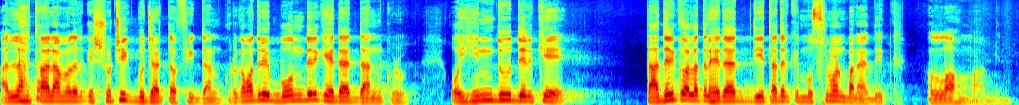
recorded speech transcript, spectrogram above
আল্লাহ তাহলে আমাদেরকে সঠিক বোঝার তফিক দান করুক। আমাদের ওই বোনদেরকে হেদায়ত দান করুক। ওই হিন্দুদেরকে তাদেরকে আল্লাহ তালা হেদায়ত দিয়ে তাদেরকে মুসলমান বানায় দিক। আল্লাহ আমিন।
